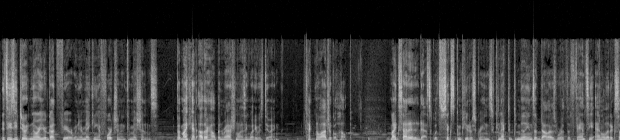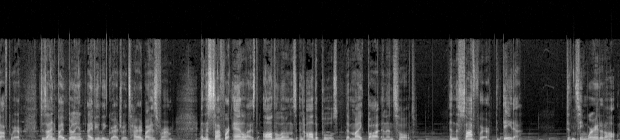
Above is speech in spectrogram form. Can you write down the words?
It's easy to ignore your gut fear when you're making a fortune in commissions. But Mike had other help in rationalizing what he was doing technological help. Mike sat at a desk with six computer screens connected to millions of dollars worth of fancy analytic software designed by brilliant Ivy League graduates hired by his firm. And this software analyzed all the loans in all the pools that Mike bought and then sold. And the software, the data, didn't seem worried at all.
